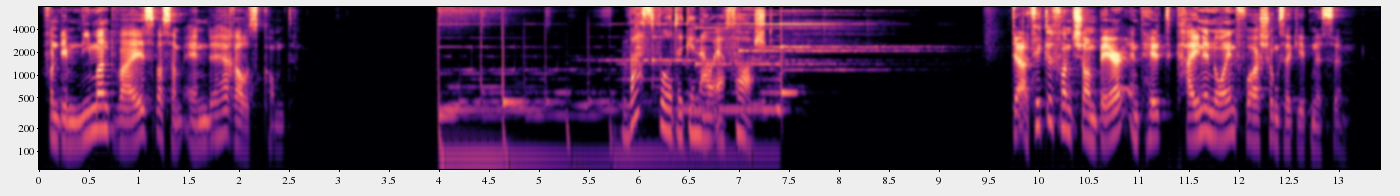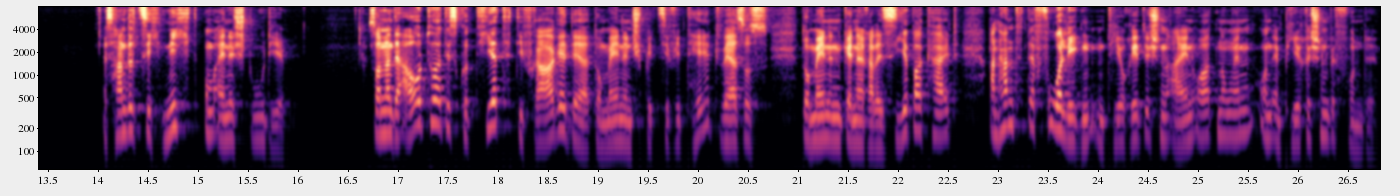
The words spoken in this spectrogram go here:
von dem niemand weiß, was am Ende herauskommt. Was wurde genau erforscht? Der Artikel von John Baer enthält keine neuen Forschungsergebnisse. Es handelt sich nicht um eine Studie, sondern der Autor diskutiert die Frage der Domänenspezifität versus Domänengeneralisierbarkeit anhand der vorliegenden theoretischen Einordnungen und empirischen Befunde.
